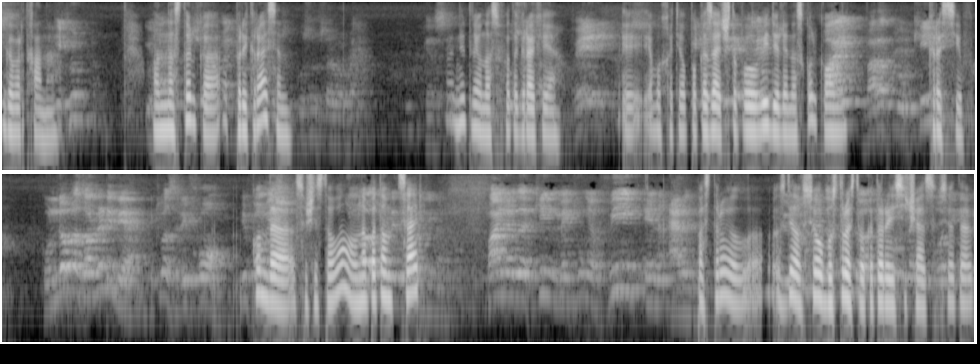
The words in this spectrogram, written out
Гавардхана. Он настолько прекрасен. Нет ли у нас фотографии? И я бы хотел показать, чтобы вы увидели, насколько он красив. Кунда существовал, но потом царь Finally, the king making a big in arrangement. Построил, э, сделал все обустройство, которое сейчас, все это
